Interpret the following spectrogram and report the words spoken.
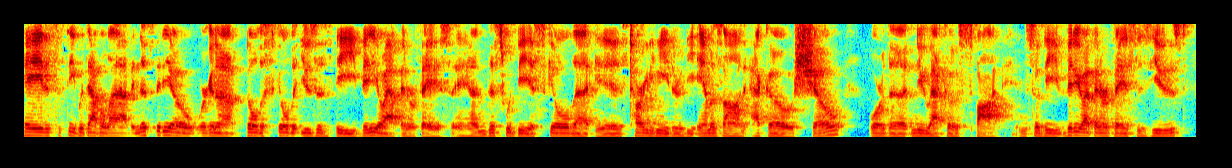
Hey, this is Steve with Dabble Lab. In this video, we're going to build a skill that uses the video app interface. And this would be a skill that is targeting either the Amazon Echo Show or the new Echo Spot. And so the video app interface is used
